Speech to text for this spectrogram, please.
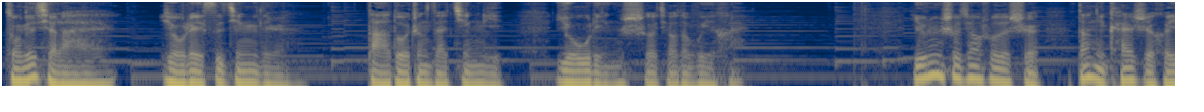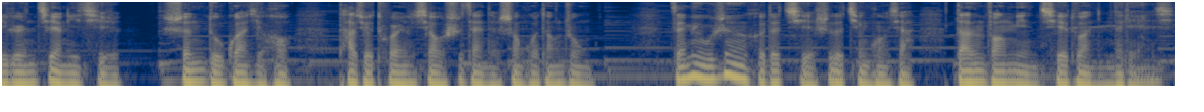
总结起来，有类似经历的人，大多正在经历幽灵社交的危害。幽灵社交说的是，当你开始和一个人建立起深度关系后，他却突然消失在你的生活当中，在没有任何的解释的情况下，单方面切断你们的联系。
